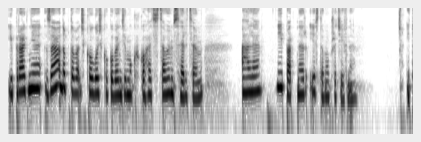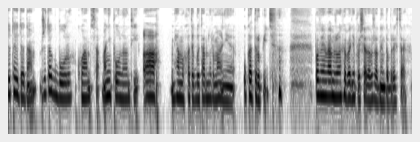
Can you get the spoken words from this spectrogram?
i pragnie zaadoptować kogoś, kogo będzie mógł kochać całym sercem, ale jej partner jest temu przeciwny. I tutaj dodam, że to gbur, kłamca, manipulant i a, miałam ochotę go tam normalnie ukatrupić. Powiem wam, że on chyba nie posiadał żadnych dobrych cech.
